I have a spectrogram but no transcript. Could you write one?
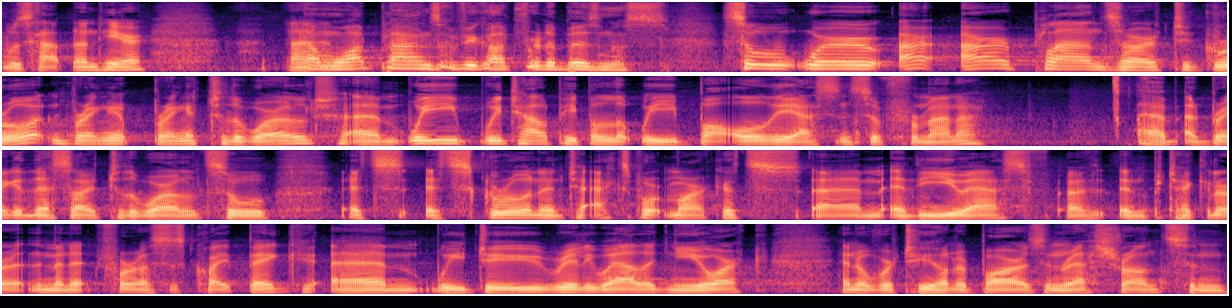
was happening here. Um, and what plans have you got for the business? So we're our, our plans are to grow it and bring it bring it to the world. Um, we we tell people that we bottle the essence of Fermanagh. Um, and bringing this out to the world. So it's it's growing into export markets um, in the US, uh, in particular, at the minute for us is quite big. Um, we do really well in New York, in over 200 bars and restaurants, and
